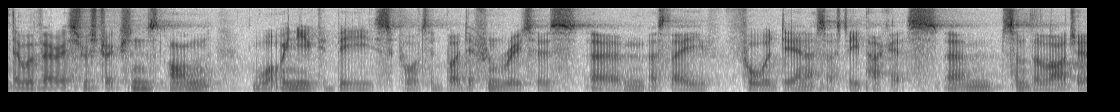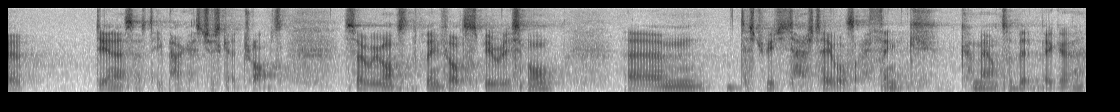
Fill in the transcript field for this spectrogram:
there were various restrictions on what we knew could be supported by different routers um, as they forward DNSSD packets. Um, some of the larger DNSSD packets just get dropped. So we wanted the Bloom filters to be really small. Um, distributed hash tables, I think, come out a bit bigger.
